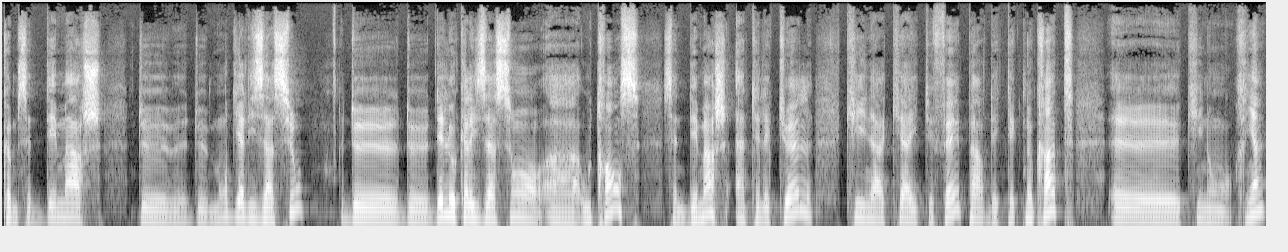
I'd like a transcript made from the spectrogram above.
comme cette démarche de, mondialisation, de, délocalisation à outrance. C'est une démarche intellectuelle qui a, été faite par des technocrates euh, qui n'ont rien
